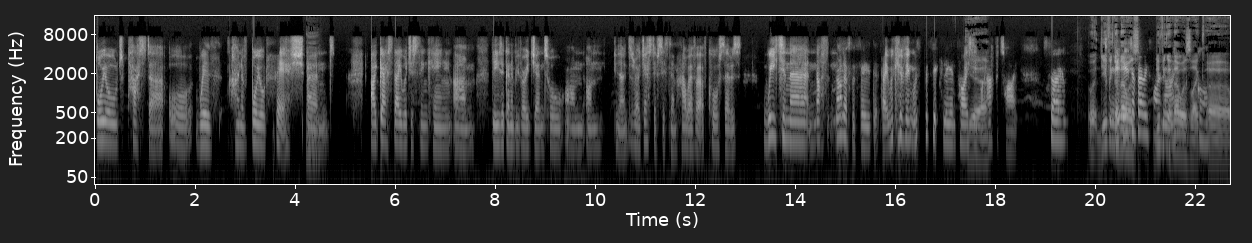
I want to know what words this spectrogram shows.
boiled pasta or with kind of boiled fish mm. and I guess they were just thinking um, these are going to be very gentle on on you know the digestive system. However, of course, there was wheat in there. Nothing, none of the food that they were giving was particularly enticing yeah. my appetite. So, do you think that, that was? do you think that that was like uh,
